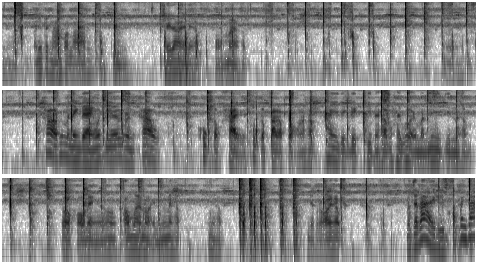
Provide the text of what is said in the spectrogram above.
นี่ครับ อันนี้เป็นน้ำปลาร้าที่กลิ่นใช้ได้เลยครับหอมมากครับนี่ครับ ข้าวที่มันแดงๆเมื่อกี้ก็เป็นข้าว ลุกกับไข่คลุกกับปลากระป๋องนะครับ ให้เด็กๆกินนะครับ ให้พวกไอ้มันนี่กินนะครับ ก็ขอแบ่งเขามาหน่อยนึงนะครับนี่ครับเรียบร้อยครับ มันจะได้หรือไม่ได้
